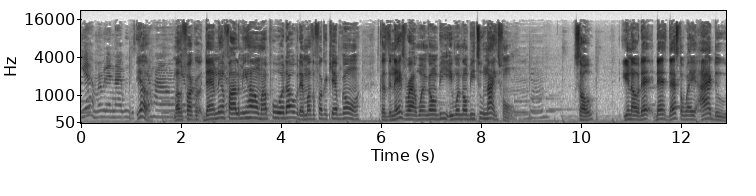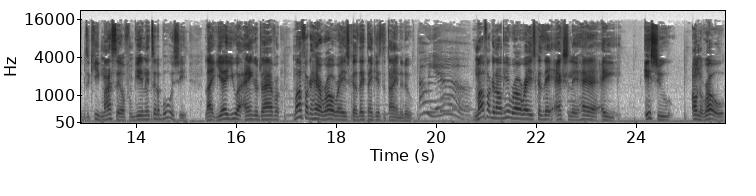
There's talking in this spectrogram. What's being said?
Yeah, remember that night we was coming Yeah, home? motherfucker, damn near followed me home. I pulled over. That motherfucker kept going because the next route wasn't gonna be. It wasn't gonna be too nice for him. Mhm. So, you know that that's that's the way I do to keep myself from getting into the bullshit. Like, yeah, you an anger driver. Motherfucker have road rage because they think it's the thing to do. Oh, yeah. Motherfucker don't get road rage because they actually had a issue on the road.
